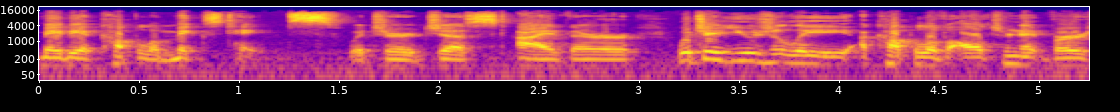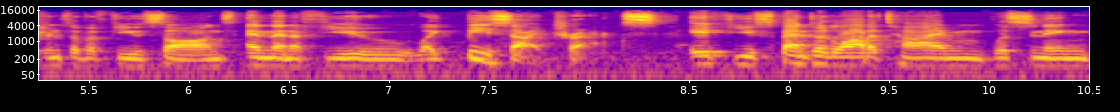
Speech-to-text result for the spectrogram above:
maybe a couple of mixtapes, which are just either which are usually a couple of alternate versions of a few songs and then a few like B side tracks. If you spent a lot of time listening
